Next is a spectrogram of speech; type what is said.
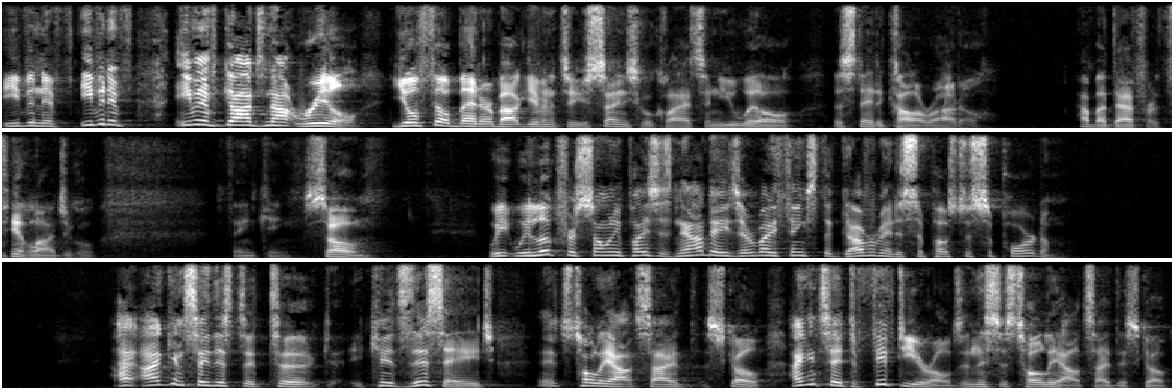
Even if, even, if, even if God's not real, you'll feel better about giving it to your Sunday school class than you will the state of Colorado. How about that for theological thinking? So, we, we look for so many places. Nowadays, everybody thinks the government is supposed to support them. I, I can say this to, to kids this age It's totally outside the scope. I can say it to 50 year olds, and this is totally outside the scope.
